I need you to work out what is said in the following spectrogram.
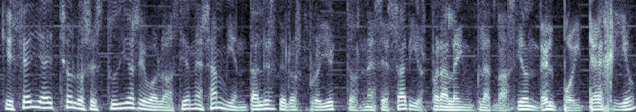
que se haya hecho los estudios y evaluaciones ambientales de los proyectos necesarios para la implantación del poitegio,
